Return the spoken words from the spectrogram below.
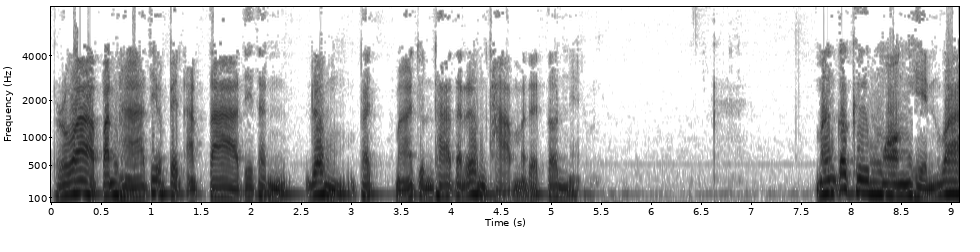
เพราะว่าปัญหาที่มันเป็นอัตตาที่ท่านเริ่มพระมหาจุนทาท่านเริ่มถามมาแต่ต้นเนี่ย มันก็คือมองเห็นว่า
